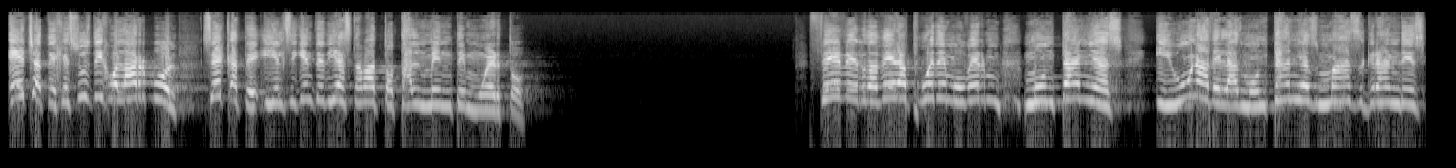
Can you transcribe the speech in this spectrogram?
échate. Jesús dijo al árbol, sécate. Y el siguiente día estaba totalmente muerto. Fe verdadera puede mover montañas y una de las montañas más grandes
